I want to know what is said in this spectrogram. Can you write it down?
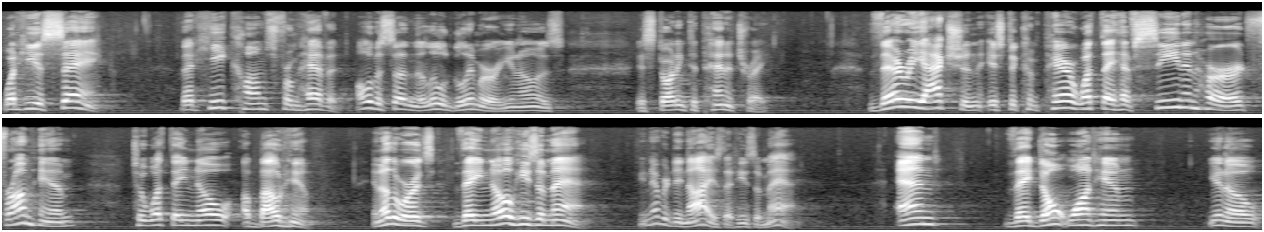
what he is saying, that he comes from heaven. All of a sudden a little glimmer you know, is, is starting to penetrate. Their reaction is to compare what they have seen and heard from Him to what they know about Him. In other words, they know He's a man. He never denies that He's a man and they don't want him, you know,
